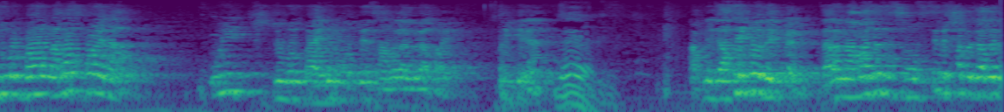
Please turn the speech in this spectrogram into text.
যুবক ভাইরা নামাজ পড়ে না ওই যুবক ভাইদের মধ্যে ঝামেলাগুলা হয়। ঠিক কিনা আপনি যাচাই করে দেখবেন যারা নামাজের মসজিদের সাথে যাদের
